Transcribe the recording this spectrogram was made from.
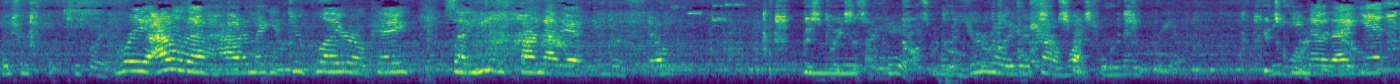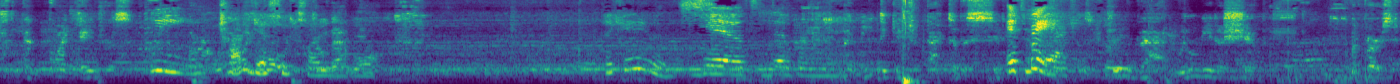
Make sure it's two player. Bria, I don't know how to make it two player, okay? So you just find out that yourself. This place is I can't. old cosmic Because you're really just trying to watch me, Bria. It's you know that yet? and quite dangerous. Please. Try to guess who's playing that now. wall. They can't even. Yeah, it's definitely. I need to get you back to the city. It's me, actually. To do that, we'll need a ship. But first,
